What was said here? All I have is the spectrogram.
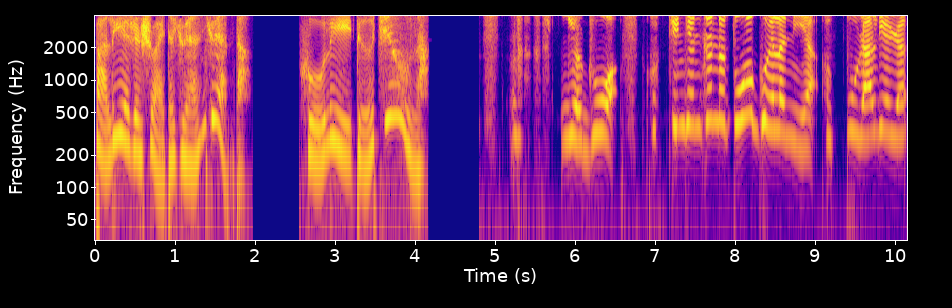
把猎人甩得远远的。狐狸得救了。野猪，今天真的多亏了你，不然猎人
